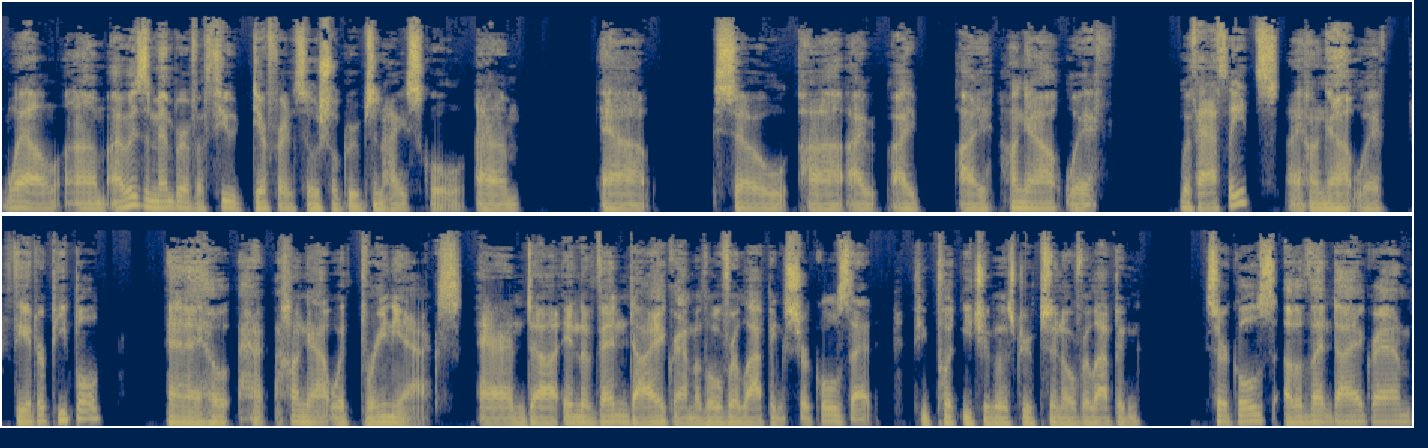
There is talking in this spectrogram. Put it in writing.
Well, um, I was a member of a few different social groups in high school. Um, uh, so, uh, I, I, I hung out with, with athletes. I hung out with theater people and I ho- hung out with brainiacs. And, uh, in the Venn diagram of overlapping circles that if you put each of those groups in overlapping circles of a Venn diagram,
